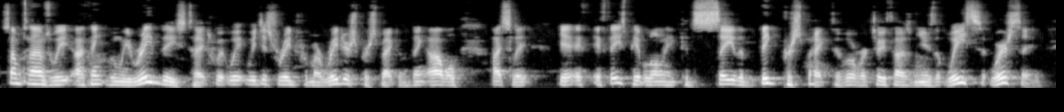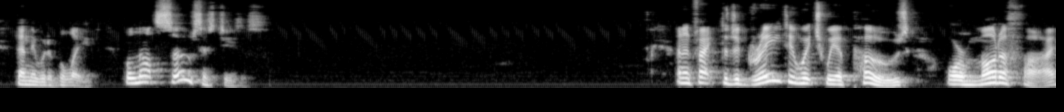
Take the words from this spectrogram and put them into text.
Sometimes we, I think when we read these texts, we, we, we just read from a reader's perspective and think, oh, well, actually, if, if these people only could see the big perspective over 2,000 years that we, we're seeing, then they would have believed. Well, not so, says Jesus. And in fact, the degree to which we oppose or modify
